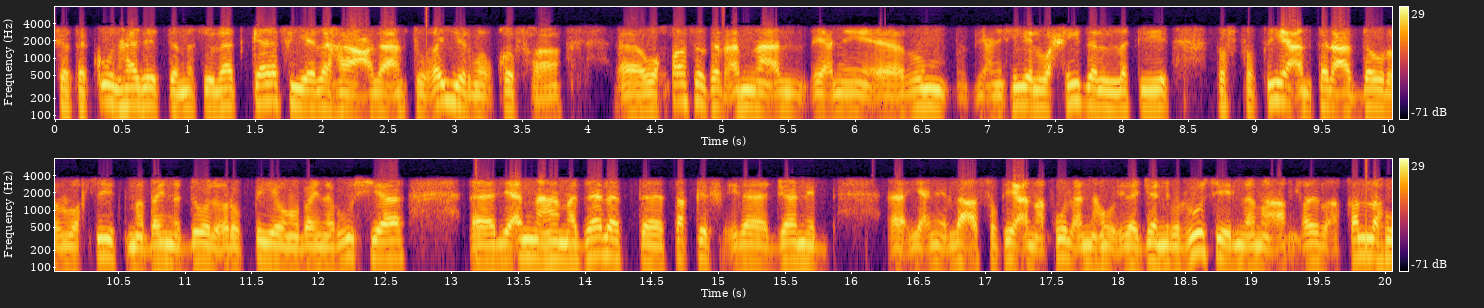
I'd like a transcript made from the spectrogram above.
ستكون هذه التنازلات كافية لها على أن تغير موقفها. آه، وخاصة أن يعني آه، يعني هي الوحيدة التي تستطيع أن تلعب دور الوسيط ما بين الدول الأوروبية وما بين روسيا آه، لأنها ما زالت تقف إلى جانب يعني لا أستطيع أن أقول أنه إلى جانب الروسي إنما أقله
